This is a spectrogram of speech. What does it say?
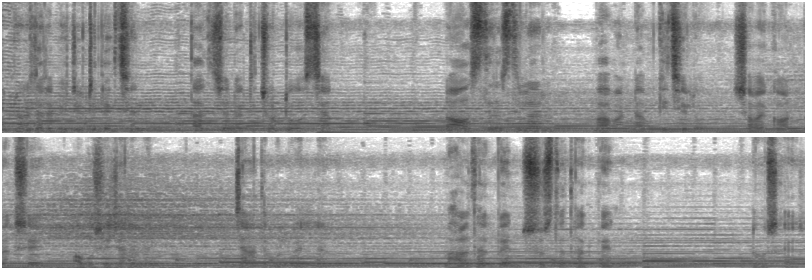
আপনারা যারা ভিডিওটি দেখছেন, তাদের জন্য একটি ছোট্ট কোশ্চেন নওয়াজ সিরাজদুল্লার বাবার নাম কি ছিল, সবাই কমেন্ট বক্সে অবশ্যই জানাবেন, জানাতে ভুলবেন না। ভালো থাকবেন, সুস্থ থাকবেন। নমস্কার।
